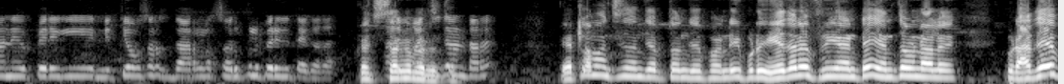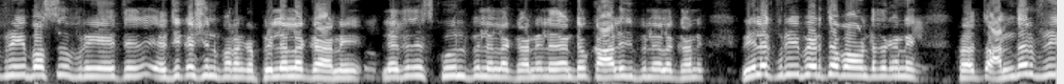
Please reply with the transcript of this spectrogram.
అనేవి పెరిగి నిత్యావసర ధరల సరుకులు పెరుగుతాయి కదా. ఖచ్చితంగా అది మంచిది పెరుగుతుంది అంటారా? ఎట్లా మంచిదని చెప్తాను చెప్పండి? ఇప్పుడు ఏదైనా ఫ్రీ అంటే ఎంత ఉండాలి? ఇప్పుడు అదే ఫ్రీ బస్సు ఫ్రీ అయితే ఎడ్యుకేషన్ పరంగా పిల్లలకు కానీ లేదంటే స్కూల్ పిల్లలకు కానీ లేదంటే కాలేజ్ పిల్లలకు కానీ వీళ్ళకి ఫ్రీ పెడితే బాగుంటుంది కానీ అందరు ఫ్రీ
